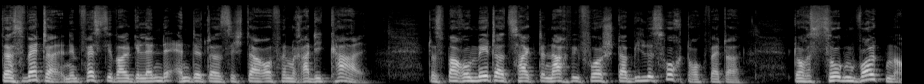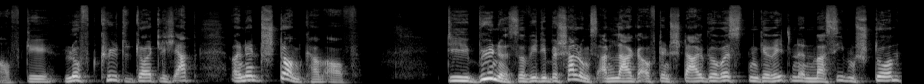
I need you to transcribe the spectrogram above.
Das Wetter in dem Festivalgelände änderte sich daraufhin radikal. Das Barometer zeigte nach wie vor stabiles Hochdruckwetter. Doch es zogen Wolken auf, die Luft kühlte deutlich ab und ein Sturm kam auf. Die Bühne sowie die Beschallungsanlage auf den Stahlgerüsten gerieten in massiven Sturm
